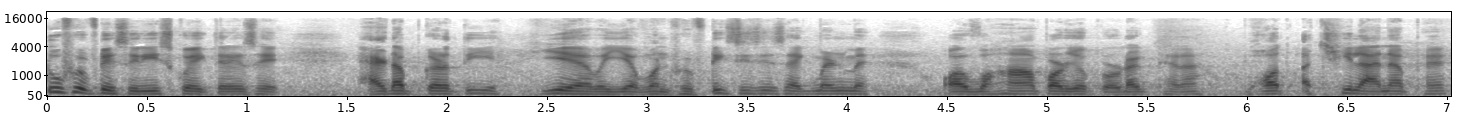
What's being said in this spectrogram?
two fifty series को एक तरह से हेडअप करती है। ये है भैया one fifty C C segment में। और वहाँ पर जो प्रोडक्ट है ना, बहुत अच्छी लाइनअप है।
